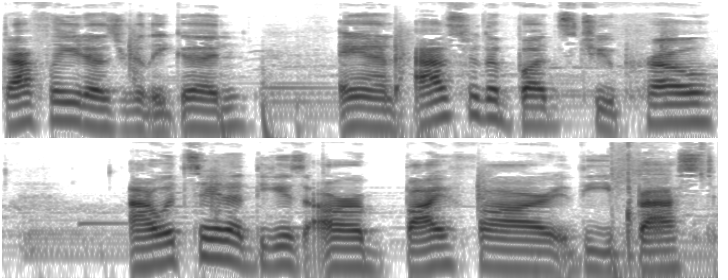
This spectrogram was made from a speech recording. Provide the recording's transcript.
definitely does really good. And as for the Buds 2 Pro, I would say that these are by far the best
